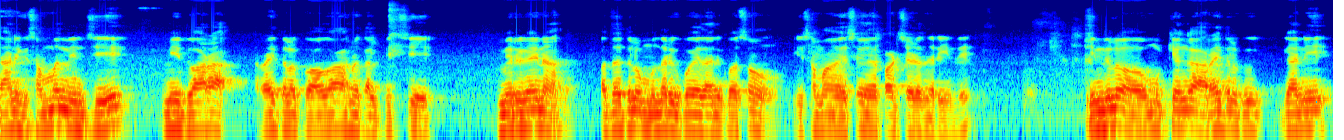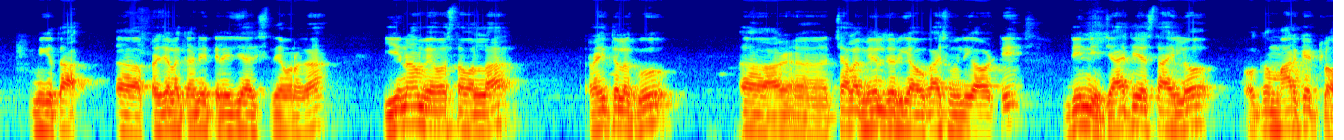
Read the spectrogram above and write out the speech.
దానికి సంబంధించి మీ ద్వారా రైతులకు అవగాహన కల్పించి మెరుగైన పద్ధతిలో ముందరికి పోయేదానికోసం ఈ సమావేశం ఏర్పాటు చేయడం జరిగింది. ఇందులో ముఖ్యంగా రైతులకు కానీ మిగతా ప్రజలకు కానీ తెలియజేయాల్సింది ఏమనగా ఈనాం వ్యవస్థ వల్ల రైతులకు చాలా మేలు జరిగే అవకాశం ఉంది కాబట్టి దీన్ని జాతీయ స్థాయిలో ఒక మార్కెట్లో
